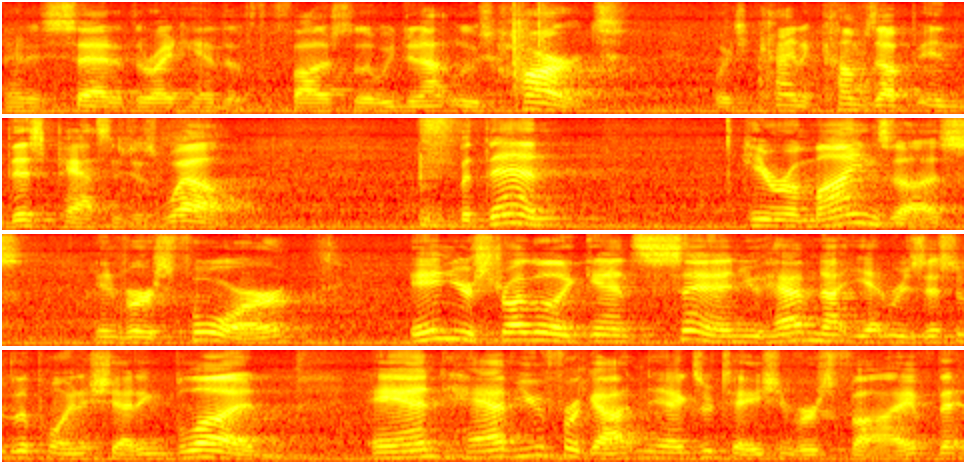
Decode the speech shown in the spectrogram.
and is set at the right hand of the Father, so that we do not lose heart, which kind of comes up in this passage as well. But then he reminds us in verse 4 in your struggle against sin, you have not yet resisted to the point of shedding blood. And have you forgotten the exhortation, verse 5, that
